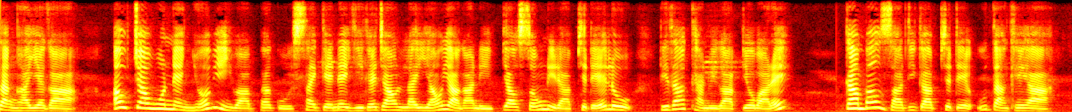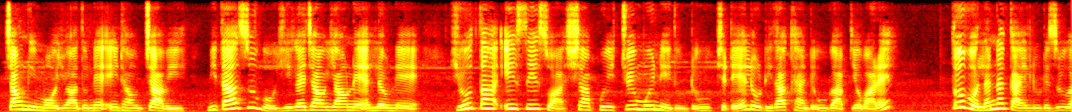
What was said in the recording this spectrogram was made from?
25ရက်ကအောက်ကျောက်ဝတ်နဲ့ညောပြင်ရွာဘက်ကိုစိုက်ကယ်နဲ့ရေခဲချောင်းလိုက်ရောင်းရာကနေပျောက်ဆုံးနေတာဖြစ်တယ်လို့ဒေသခံတွေကပြောပါတယ်။ကံပေါက်ဇာတိကဖြစ်တဲ့ဥတန်ခဲဟာကြောက်နီမော်ရွာသူနဲ့အိမ်ထောင်ကြပြီးမိသားစုကိုရေခဲချောင်းရောင်းတဲ့အလုပ်နဲ့ ရိုးသားအေးဆေးစွာရှာဖွေကျွေးမွေးနေသူတူဖြစ်တယ်လို့ဒေသခံတူကပြောပါတယ်။သူ့ကိုလက်နက်ကင်လူတစုက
